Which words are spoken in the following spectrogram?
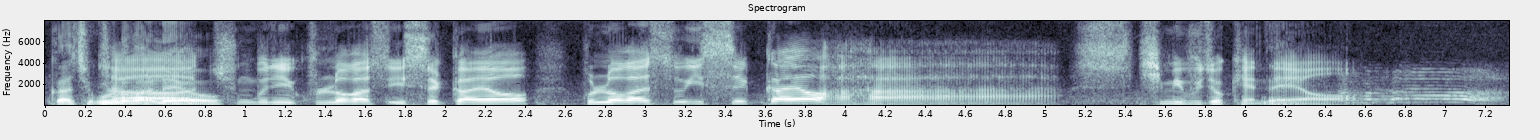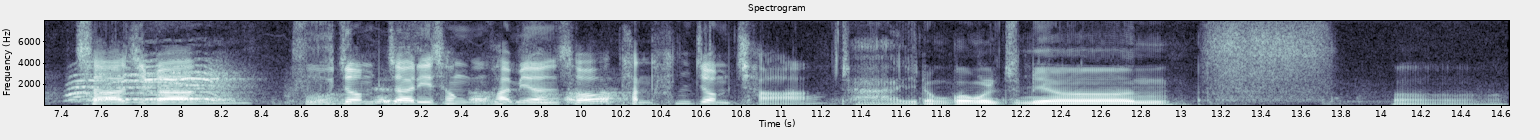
끝까지 굴러가네요. 자, 충분히 굴러갈 수 있을까요? 굴러갈 수 있을까요? 아하 힘이 부족했네요. 자 하지만 두 점짜리 성공하면서 단 한 점 차. 자 이런 공을 주면 어,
